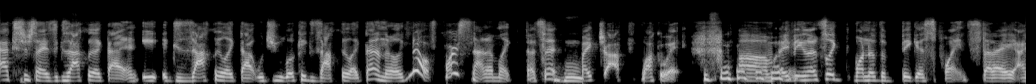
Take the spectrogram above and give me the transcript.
exercise exactly like that and eat exactly like that, would you look exactly like that? And they're like, no, of course not. And I'm like, that's it, mm-hmm. mic drop, walk away. um, I think that's like one of the biggest points that I, I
